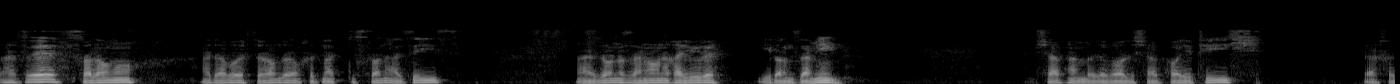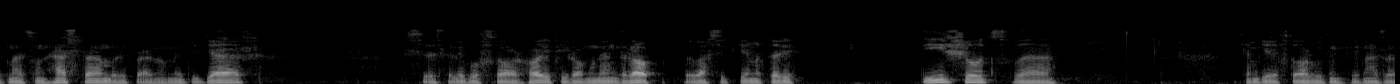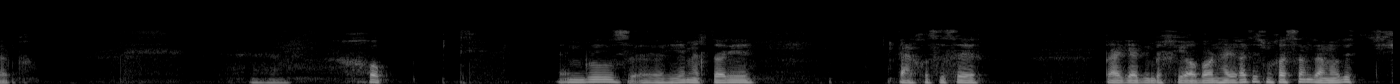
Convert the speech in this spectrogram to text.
عرض سلام و ادب و احترام دارم خدمت دوستان عزیز مردان و زنان غیور ایران زمین. شب هم به روال شبهای پیش در خدمتون هستم با یک برنامه دیگر. سلسله گفتارهای پیرامون انقلاب. ببخشید که مقداری دیر شد و یکم گرفتار بودیم که معذرت خب امروز یه مقداری در خصوص برگردیم به خیابان. حقیقتش می‌خواستم در مورد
